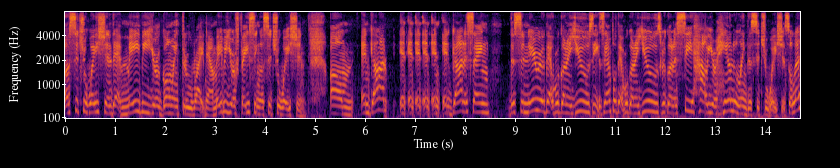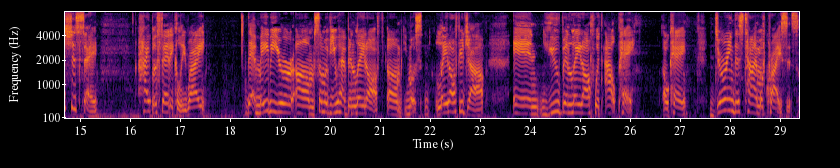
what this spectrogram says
a situation that maybe you're going through right now. Maybe you're facing a situation. Um, and God and, and, and, and God is saying the scenario that we're going to use, the example that we're going to use, we're going to see how you're handling the situation. So let's just say, hypothetically, right? That maybe you're, um, some of you have been laid off, um, laid off your job, and you've been laid off without pay okay, during this time of crisis.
